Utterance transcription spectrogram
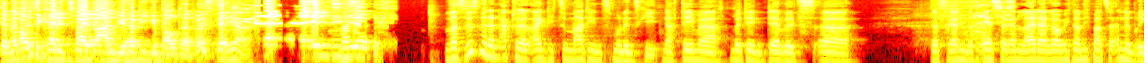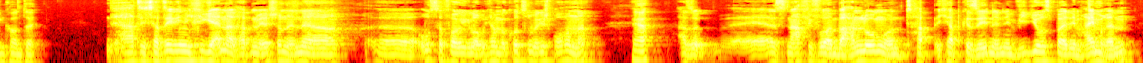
Der Was brauchte keine zwei Bahnen, wie Höppi gebaut hat, weißt du? Ja. Endlinie. Was wissen wir denn aktuell eigentlich zu Martin Smolinski, nachdem er mit den Devils äh, das Rennen, das erste Rennen leider, glaube ich, noch nicht mal zu Ende bringen konnte? Da hat sich tatsächlich nicht viel geändert. Hatten wir schon in der äh, Osterfolge, glaube ich, haben wir kurz drüber gesprochen, ne? Ja. Also er ist nach wie vor in Behandlung und hab, ich habe gesehen in den Videos bei dem Heimrennen,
